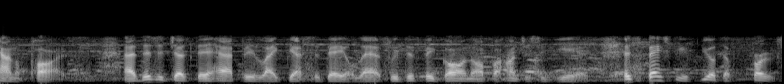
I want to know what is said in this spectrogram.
counterparts? Uh, this is just didn't happen like yesterday or last week. This been going on for hundreds of years, especially if you're the first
